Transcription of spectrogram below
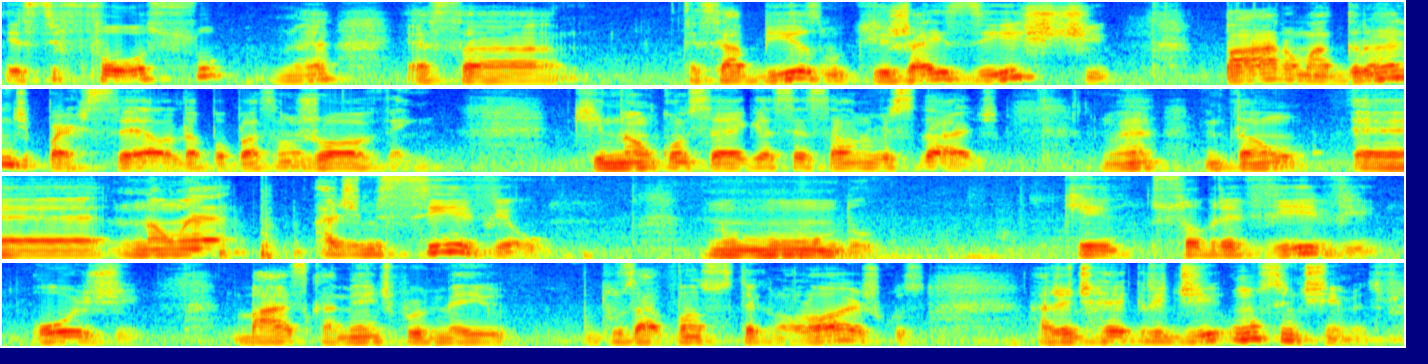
esse fosso, né? Essa, esse abismo que já existe para uma grande parcela da população jovem que não consegue acessar a universidade. Não é? Então, é, não é admissível no mundo que sobrevive hoje basicamente por meio dos avanços tecnológicos, a gente regredir um centímetro,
